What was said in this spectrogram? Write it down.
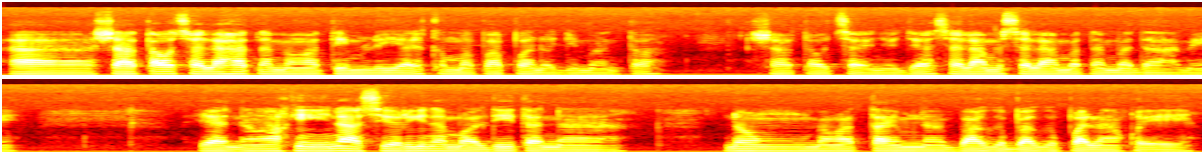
Uh, shoutout sa lahat ng mga Team Loyal kung mapapanood nyo man to. Shoutout sa inyo dyan. Salamat salamat na madami. Ayan, ang aking ina, si Rina Maldita na nung mga time na bago-bago pa lang ako eh,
